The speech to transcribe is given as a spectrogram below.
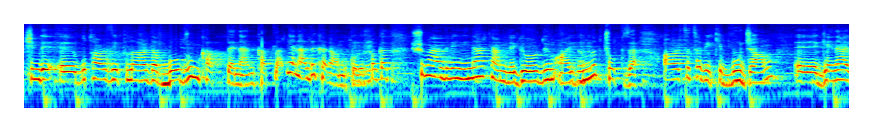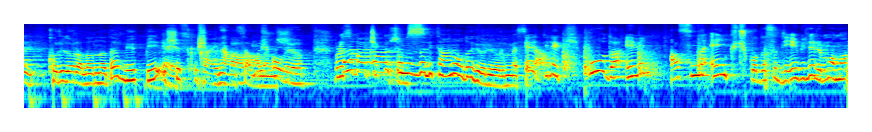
şimdi e, bu tarz yapılarda bodrum kat denen katlar genelde karanlık olur. Fakat şu merdiveni inerken bile gördüğüm aydınlık çok güzel. Artı tabii ki bu cam e, genel koridor alanına da büyük bir ışık, ışık kaynağı sağlamış sağlamış. oluyor. Burası Hemen bahçe karşımızda bir tane oda görüyorum mesela. Evet Dilek, bu oda evin aslında en küçük odası diyebilirim ama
